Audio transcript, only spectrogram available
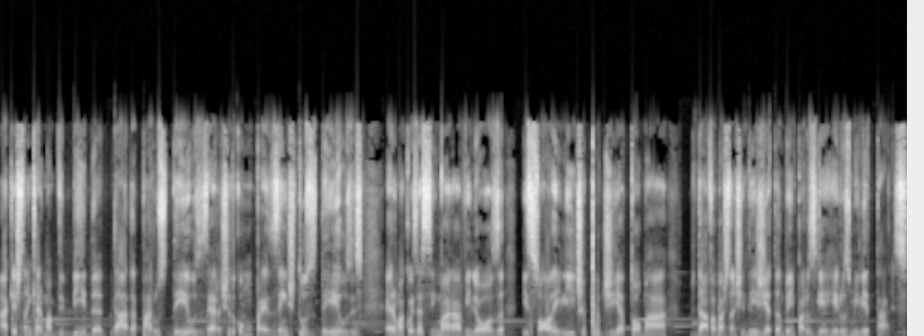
A questão é que era uma bebida dada para os deuses, era tido como um presente dos deuses. Era uma coisa assim maravilhosa e só a elite podia tomar dava bastante energia também para os guerreiros militares.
